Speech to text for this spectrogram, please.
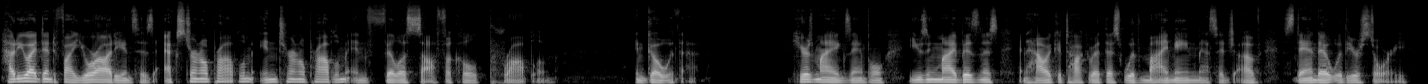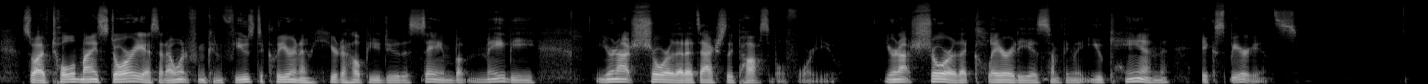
How do you identify your audience's external problem, internal problem, and philosophical problem? And go with that. Here's my example using my business and how I could talk about this with my main message of stand out with your story. So I've told my story. I said I went from confused to clear, and I'm here to help you do the same. But maybe you're not sure that it's actually possible for you. You're not sure that clarity is something that you can experience.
